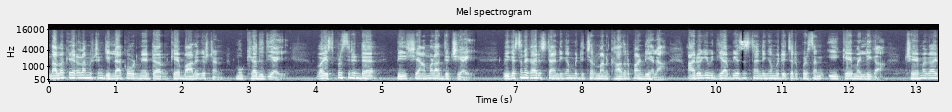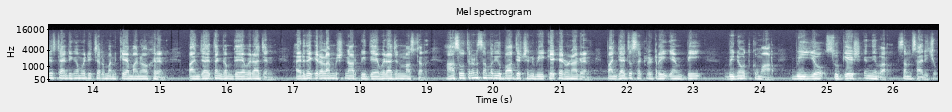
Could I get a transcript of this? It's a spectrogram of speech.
നവകേരള മിഷൻ ജില്ലാ കോർഡിനേറ്റർ കെ ബാലകൃഷ്ണൻ മുഖ്യാതിഥിയായി. വൈസ് പ്രസിഡന്റ് പി ശ്യാമള അധ്യക്ഷയായി. വികസനകാര്യ standing committee chairman Khader Pandyala ആരോഗ്യ വിദ്യാഭ്യാസ standing committee chairperson E K Mallika ക്ഷേമകാര്യ standing committee chairman K Manoharan panchayat അംഗം Devarajan Haritha Kerala mission R P Devarajan master ആസൂത്രണ സമിതി ഉപാധ്യക്ഷൻ V K Karunakaran panchayat secretary M P Vinod Kumar V O Sukesh എന്നിവർ സംസാരിച്ചു.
